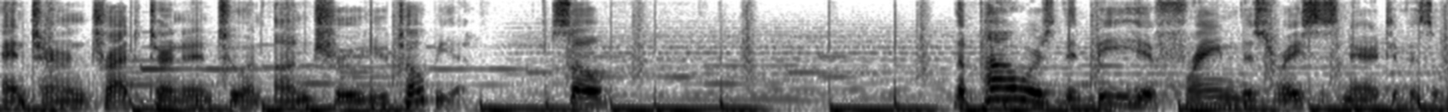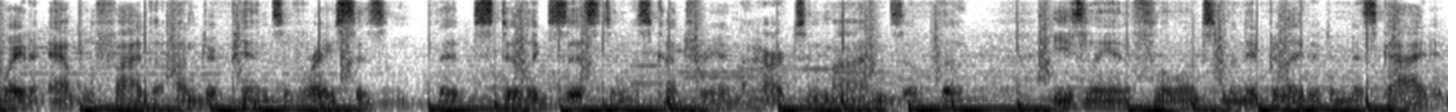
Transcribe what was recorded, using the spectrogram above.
and turned tried to turn it into an untrue utopia. So the powers that be have framed this racist narrative as a way to amplify the underpins of racism that still exist in this country in the hearts and minds of the easily influenced, manipulated, and misguided,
